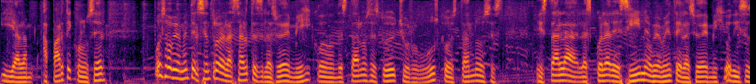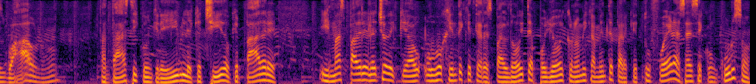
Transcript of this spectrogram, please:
y aparte conocer pues obviamente el Centro de las Artes de la Ciudad de México, donde están los estudios Churubusco, están los, es- está la, la Escuela de Cine obviamente de la Ciudad de México, dices, wow, ¿no? Fantástico, increíble, qué chido, qué padre. Y más padre el hecho de que hu- hubo gente que te respaldó y te apoyó económicamente para que tú fueras a ese concurso,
